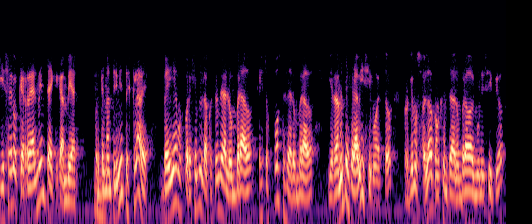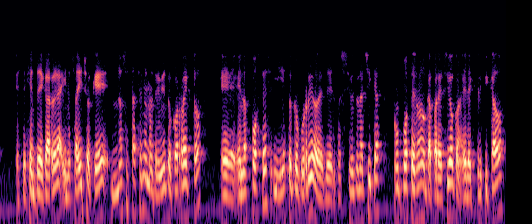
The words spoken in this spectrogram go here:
y es algo que realmente hay que cambiar, porque el mantenimiento es clave. Veíamos, por ejemplo, la cuestión del alumbrado, estos postes de alumbrado, y realmente es gravísimo esto, porque hemos hablado con gente de alumbrado del municipio, este, gente de carrera, y nos ha dicho que no se está haciendo el mantenimiento correcto eh, en los postes, y esto que ocurrió desde el fallecimiento de una chica, un poste nuevo que apareció electrificado,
